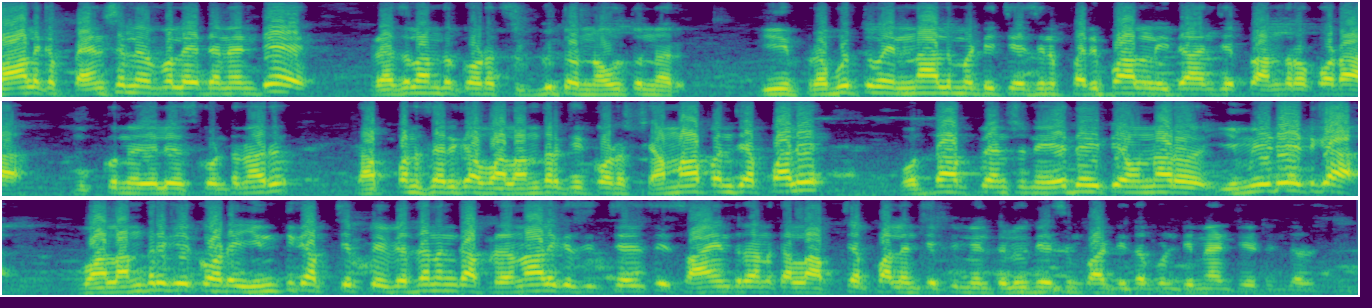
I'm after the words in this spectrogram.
వాళ్ళకి పెన్షన్ ఇవ్వలేదని అంటే ప్రజలందరూ కూడా సిగ్గుతో నవ్వుతున్నారు. ఈ ప్రభుత్వం ఇన్నాళ్ళు మట్టి చేసిన పరిపాలన ఇదా అని చెప్పి అందరూ కూడా ముక్కును వేలేసుకుంటున్నారు. తప్పనిసరిగా వాళ్ళందరికీ కూడా క్షమాపణ చెప్పాలి. వృద్ధాప్య పెన్షన్ ఏదైతే ఉన్నారో ఇమీడియట్గా వాళ్ళందరికీ కూడా ఇంటికి అప్పచెప్పే విధానంగా ప్రణాళిక చేసి సాయంత్రానికల్లా అప్పచెప్పాలని చెప్పి మేము తెలుగుదేశం పార్టీ తరఫున డిమాండ్ చేయడం జరుగుతుంది.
